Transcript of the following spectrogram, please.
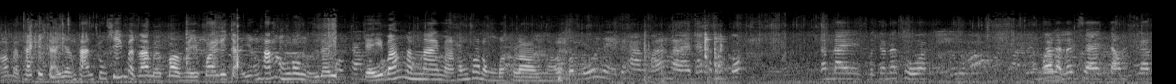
Đó mày thấy cái chợ dân thánh chút xíu mày ra mày, mày quay cái chợ dân thánh không có người đi chị bán năm nay mà không có đồng bạc lời nữa. Còn muối này cái hàng bán là chắc không có. Năm nay mình cho nó thua. Không phải là lớp xe trong công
